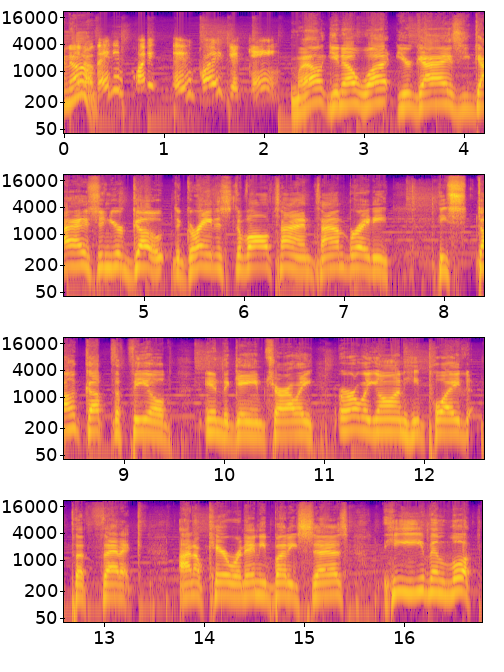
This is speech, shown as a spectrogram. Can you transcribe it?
know. You know, they didn't play. They didn't play a good game. Well, you know what? Your guys, you guys, and your goat, the greatest of all time, Tom Brady, he stunk up the field in the game, Charlie. Early on, he played pathetic. I don't care what anybody says. He even looked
